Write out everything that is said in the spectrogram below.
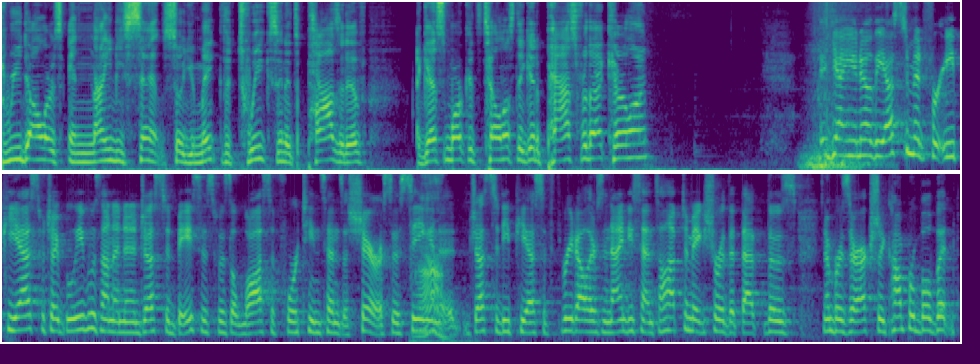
$3.90. So you make the tweaks and it's positive. I guess market's telling us they get a pass for that, Caroline? Yeah, you know, the estimate for EPS, which I believe was on an adjusted basis, was a loss of 14 cents a share. So seeing wow. an adjusted EPS of $3.90, I'll have to make sure that, that those numbers are actually comparable. But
